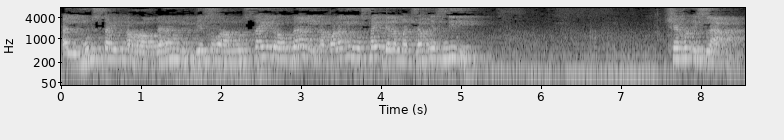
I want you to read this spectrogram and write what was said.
Al-Mustahid Ar-Rabbani Dia seorang Mustahid Rabbani Apalagi Mustahid dalam mazhabnya sendiri. Syekhul Islam.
